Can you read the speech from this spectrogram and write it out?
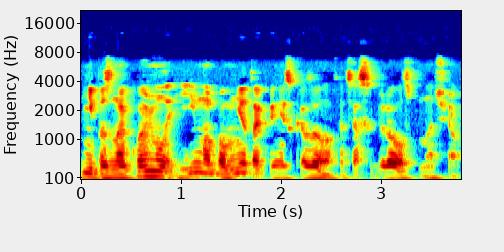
не познакомила и им обо мне так и не сказала, хотя собиралась поначалу.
